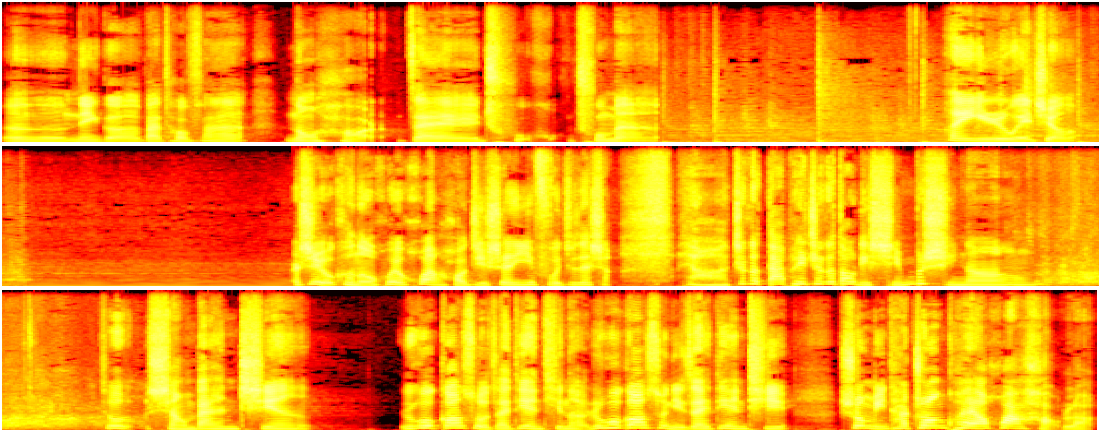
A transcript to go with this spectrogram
嗯，那个把头发弄好，再出出门。欢迎一日为证，而且有可能会换好几身衣服，就在想，哎呀，这个搭配这个到底行不行呢？就想半天。如果告诉我在电梯呢？如果告诉你在电梯，说明他妆快要化好了。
